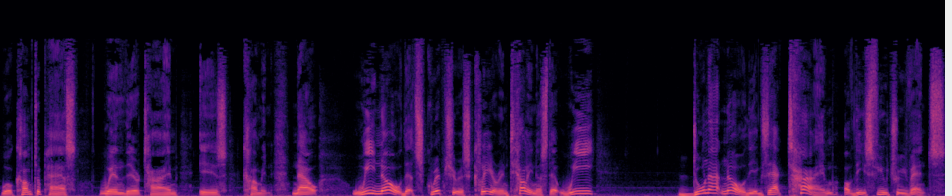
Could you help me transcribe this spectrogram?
will come to pass when their time is coming. Now, we know that Scripture is clear in telling us that we do not know the exact time of these future events.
